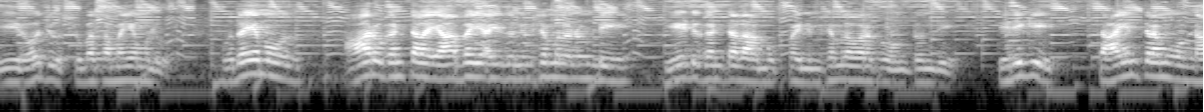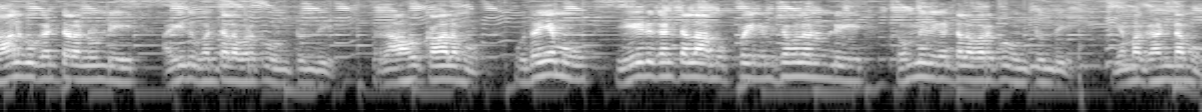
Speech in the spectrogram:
ఈరోజు శుభ సమయములు. ఉదయము ఆరు గంటల యాభై ఐదు నిమిషముల నుండి ఏడు గంటల ముప్పై నిమిషముల వరకు ఉంటుంది. తిరిగి సాయంత్రము నాలుగు గంటల నుండి ఐదు గంటల వరకు ఉంటుంది. రాహుకాలము ఉదయము ఏడు గంటల ముప్పై నిమిషముల నుండి తొమ్మిది గంటల వరకు ఉంటుంది. యమగండము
